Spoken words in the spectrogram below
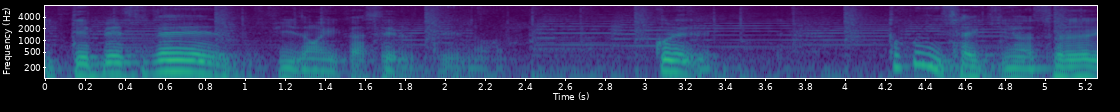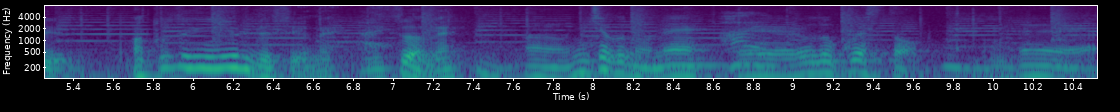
一定ペースでスピードを生かせるっていうのこれ特に最近はそれ圧倒的に有利ですよね。実はね。あの2着のね、はい、えー、ロードクエスト、うん、え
